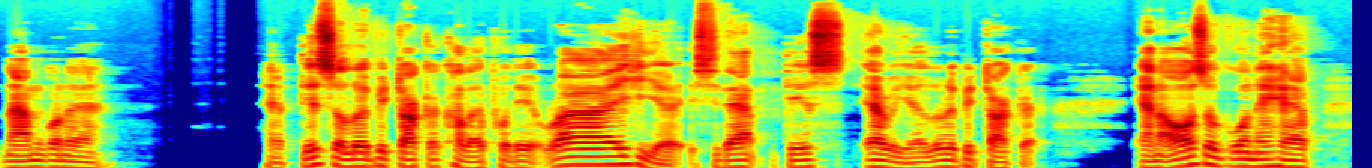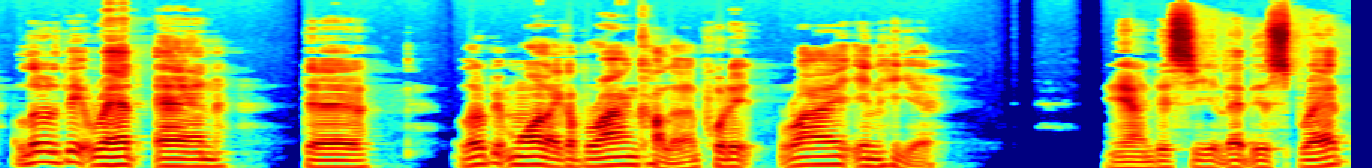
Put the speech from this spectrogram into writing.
Now I'm gonna have this a little bit darker color, put it right here. See that? This area a little bit darker. And I'm also to have a little bit red and the little bit more like a brown color, put it right in here. And this let it spread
